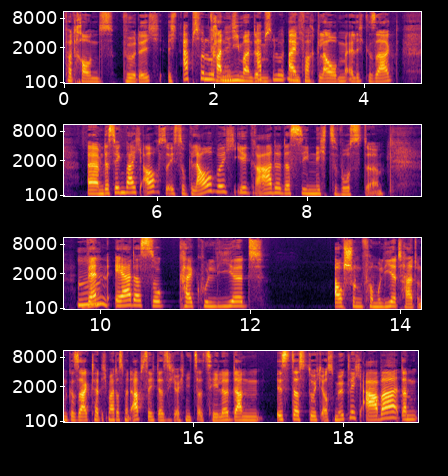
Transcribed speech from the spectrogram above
vertrauenswürdig. Ich Absolut kann nicht. niemandem Absolut einfach glauben, ehrlich gesagt. Ähm, deswegen war ich auch so, ich so glaube ich ihr gerade, dass sie nichts wusste. Mhm. Wenn er das so kalkuliert auch schon formuliert hat und gesagt hat, ich mache das mit Absicht, dass ich euch nichts erzähle, dann ist das durchaus möglich. Aber dann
